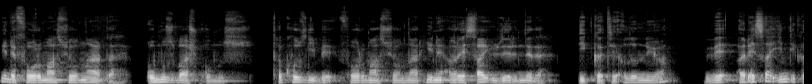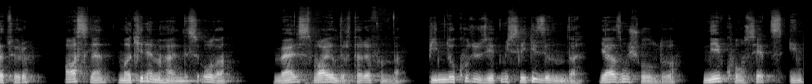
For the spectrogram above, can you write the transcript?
yine formasyonlarda omuz baş omuz, takoz gibi formasyonlar yine RSI üzerinde de dikkate alınıyor. Ve RSI indikatörü aslen makine mühendisi olan Wells Wilder tarafından 1978 yılında yazmış olduğu New Concepts in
